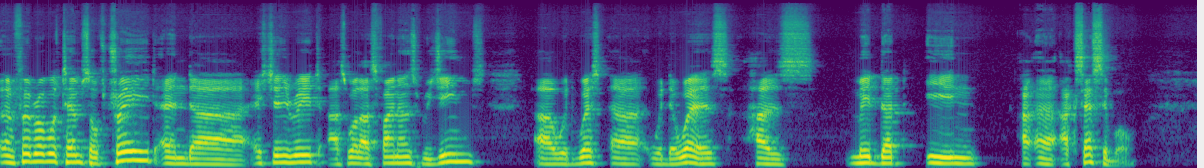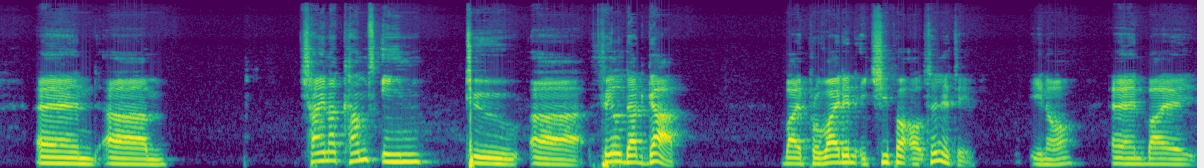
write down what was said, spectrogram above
unfavorable terms of trade and exchange rate, as well as finance regimes with West with the West, has made that in uh, uh, accessible, and um, China comes in to uh, fill that gap by providing a cheaper alternative, you know, and by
